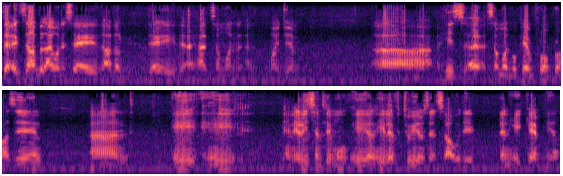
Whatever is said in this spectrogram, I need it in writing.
the example I want to say the other day that I had someone at my gym uh, he's uh, someone who came from Brazil, and he he and he recently moved here. He lived two years in Saudi, then he came here,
